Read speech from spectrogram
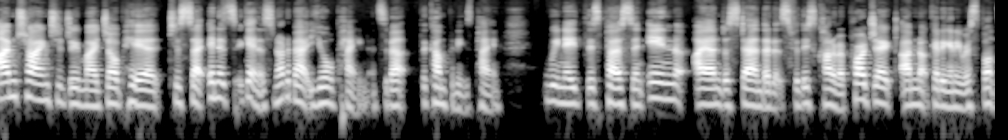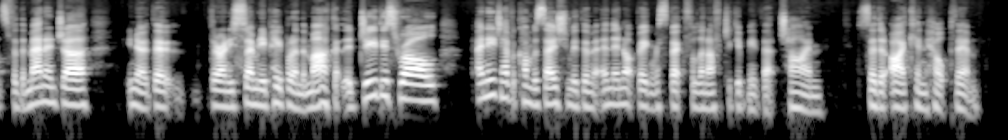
I'm trying to do my job here to say, and it's again, it's not about your pain, it's about the company's pain. We need this person in. I understand that it's for this kind of a project. I'm not getting any response for the manager. You know, there, there are only so many people in the market that do this role. I need to have a conversation with them, and they're not being respectful enough to give me that time so that I can help them.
